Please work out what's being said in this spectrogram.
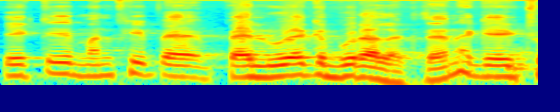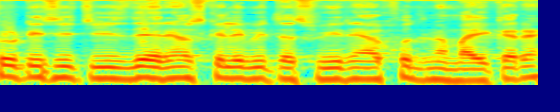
ایک تو یہ منفی پہلو ہے کہ برا لگتا ہے نا کہ ایک چھوٹی سی چیز دے رہے ہیں اس کے لیے بھی تصویریں اور خود نمائی کریں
